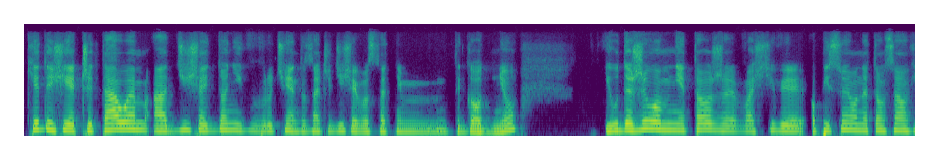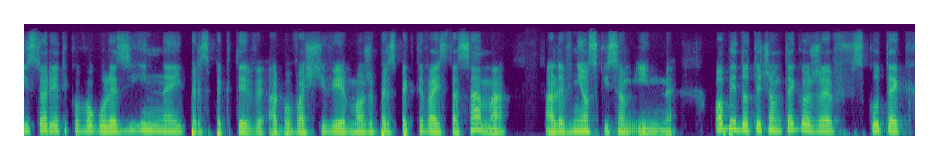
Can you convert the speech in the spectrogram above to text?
Kiedyś je czytałem, a dzisiaj do nich wróciłem, to znaczy dzisiaj w ostatnim tygodniu. I uderzyło mnie to, że właściwie opisują one tą samą historię, tylko w ogóle z innej perspektywy, albo właściwie może perspektywa jest ta sama, ale wnioski są inne. Obie dotyczą tego, że wskutek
